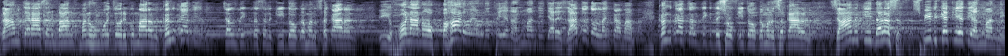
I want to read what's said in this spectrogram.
રામ ચરાસન બાણ મનહુ મોચો રિપુમારન કનકાજી ચલ દિગ્દર્શન કીધો ગમન સકારન ઈ હોનાનો પહાડ હોય એવડો થઈ અને હનુમાનજી જ્યારે જાતો તો લંકામાં, કંકાચલ દિગ્દશો કીધો, ગમન સકારન જાનકી દરસ, સ્પીડ કેટલી હતી હનુમાનની?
